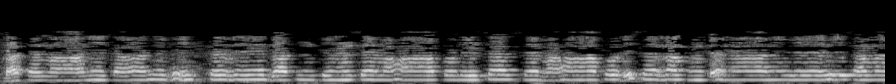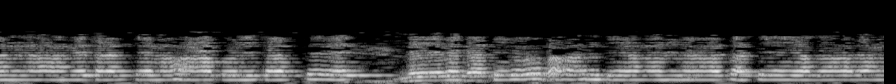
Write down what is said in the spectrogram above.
කතමානි කානි භික්ඛවේ දත්තිං සමහා පුරිසස්ස මහා පුරිස ලක්ඛනානි වේහි සමන්නාගතස්ස මහා පුරිසස්ස දේව ගතියෝ භවන්ති අනන්‍යා සතේ අගාරං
